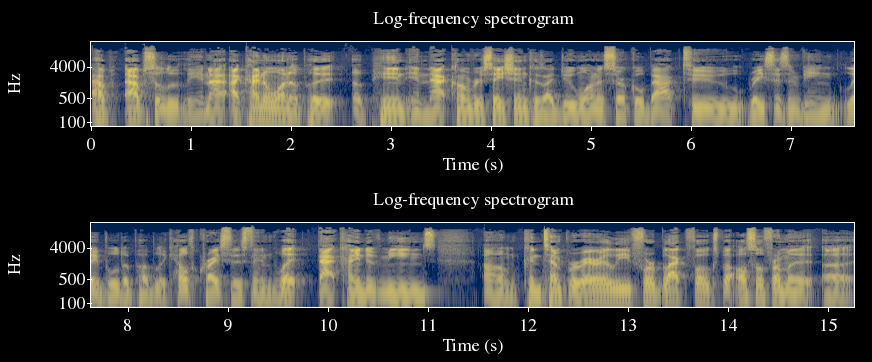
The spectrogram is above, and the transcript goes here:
Absolutely. And I, I kind of want to put a pin in that conversation because I do want to circle back to racism being labeled a public health crisis and what that kind of means um, contemporarily for black folks, but also from a, a,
